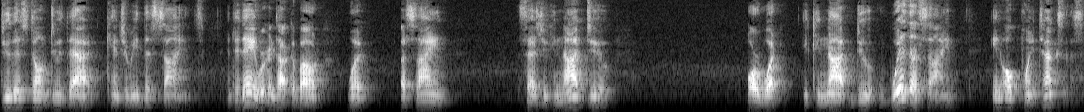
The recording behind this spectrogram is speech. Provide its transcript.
Do this, don't do that. Can't you read this signs? And today we're going to talk about what a sign says you cannot do or what you cannot do with a sign in Oak Point, Texas.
